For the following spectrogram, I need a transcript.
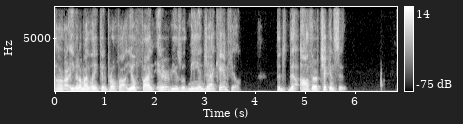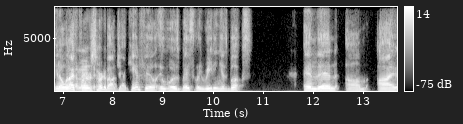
or even on my LinkedIn profile, you'll find interviews with me and Jack Canfield, the the author of Chicken Soup. You know, when I Amazing. first heard about Jack Canfield, it was basically reading his books. And then um, I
